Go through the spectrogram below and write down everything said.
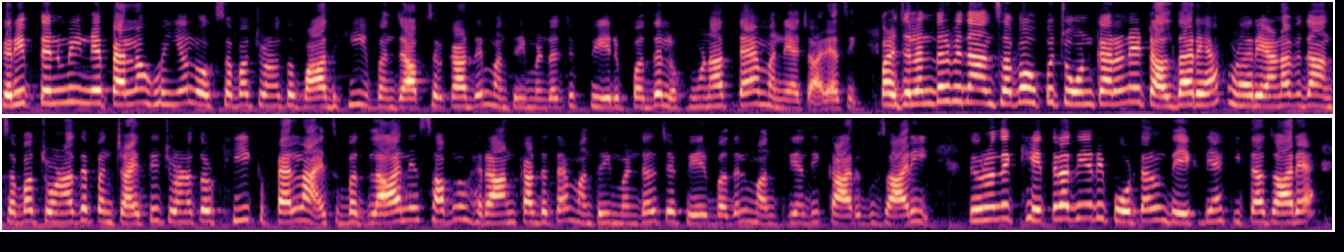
ਕਰੀਬ 3 ਮਹੀਨੇ ਪਹਿਲਾਂ ਹੋਈਆਂ ਲੋਕ ਸਭਾ ਚੋਣਾਂ ਤੋਂ ਬਾਅਦ ਹੀ ਪੰਜਾਬ ਸਰਕਾਰ ਦੇ ਮੰਤਰੀ ਮੰਡਲ 'ਚ ਫੇਰ ਬਦਲ ਹੋਣਾ ਤੈਅ ਮੰਨਿਆ ਜਾ ਰਿਹਾ ਸੀ। ਪਰ ਜਲੰਧਰ ਵਿਧਾਨ ਸਭਾ ਉਪ ਚੋਣ ਕਾਰਨ ਇਹ ਟਲਦਾ ਰਿਹਾ। ਹੁਣ ਹਰਿਆਣਾ ਵਿਧਾਨ ਸਭਾ ਚੋਣਾਂ ਤੇ ਪੰਚਾਇਤੀ ਚੋਣਾਂ ਤੋਂ ਠੀਕ ਪਹਿਲਾਂ ਇਸ ਬਦਲਾਅ ਨੇ ਸਭ ਨੂੰ ਹੈਰਾਨ ਕਰ ਦਿੱਤਾ। ਹੈ ਮੰਤਰੀ ਮੰਡਲ 'ਚ ਫੇਰ ਬਦਲ ਮੰਤਰੀਆਂ ਦੀ ਕਾਰਗੁਜ਼ਾਰੀ ਤੇ ਉਹਨਾਂ ਦੇ ਖੇਤਰਾਂ ਦੀਆਂ ਰਿਪੋਰਟਾਂ ਨੂੰ ਦੇਖਦਿਆਂ ਕੀਤਾ ਜਾ ਰਿਹਾ ਹੈ।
